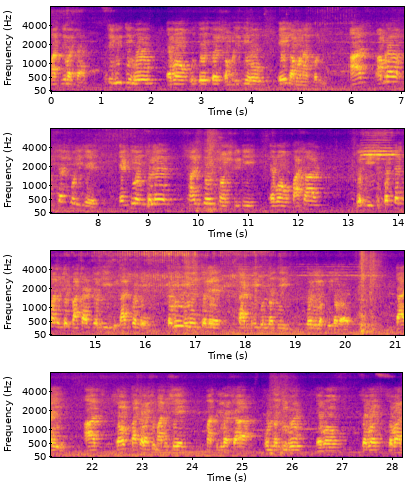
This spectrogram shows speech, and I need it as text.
মাতৃভাষা শ্রীবৃদ্ধি হোক এবং উত্তরোত্তর সমৃদ্ধি হোক, এই কামনা করি। আজ আমরা বিশ্বাস করি যে একটি অঞ্চলের সাহিত্য, সংস্কৃতি এবং ভাষার যদি প্রত্যেক মানুষের ভাষার যদি বিকাশ ঘটে তবেই এই অঞ্চলে সার্বিক উন্নতি পরিলক্ষিত হয়। তাই আজ সব ভাষাভাষী মানুষের মাতৃভাষা উন্নতি হোক এবং সবার সবার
